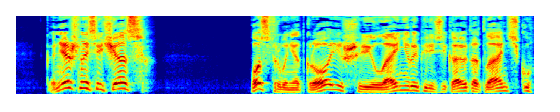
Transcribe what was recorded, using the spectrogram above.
— Конечно, сейчас острова не откроешь, и лайнеры пересекают Атлантику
